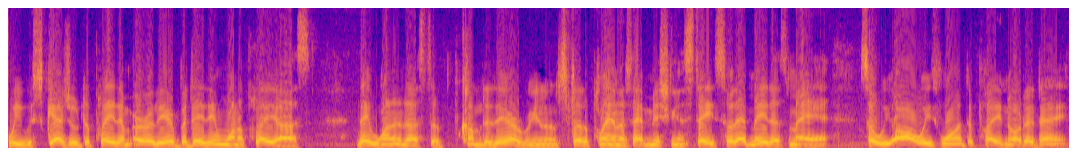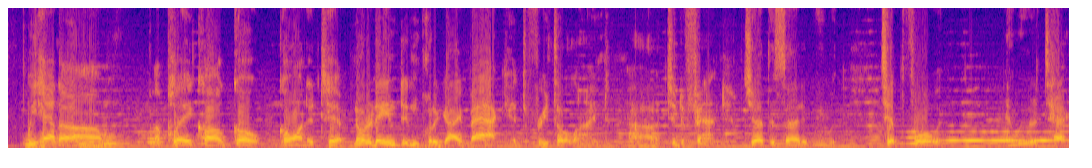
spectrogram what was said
We were scheduled to play them earlier, but they didn't want to play us. They wanted us to come to their arena instead of playing us at Michigan State. So that made us mad. So we always wanted to play Notre Dame. We had a, um, a play called Go, Go on the tip. Notre Dame didn't put a guy back at the free throw line uh, to defend. Jud decided we would tip forward and we would attack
